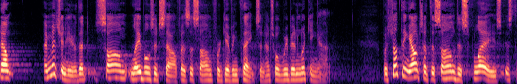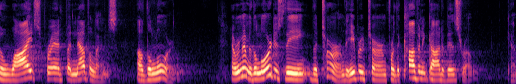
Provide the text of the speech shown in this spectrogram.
Now, I mentioned here that Psalm labels itself as a psalm for giving thanks, and that's what we've been looking at. But something else that the psalm displays is the widespread benevolence of the Lord. Now remember, the Lord is the, the term, the Hebrew term for the covenant God of Israel. Okay?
